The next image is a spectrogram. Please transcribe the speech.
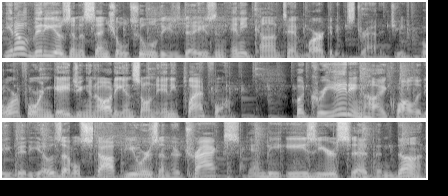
You know, video is an essential tool these days in any content marketing strategy or for engaging an audience on any platform. But creating high quality videos that'll stop viewers in their tracks can be easier said than done.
